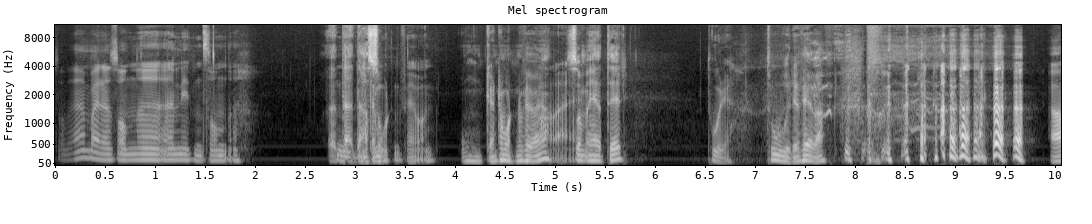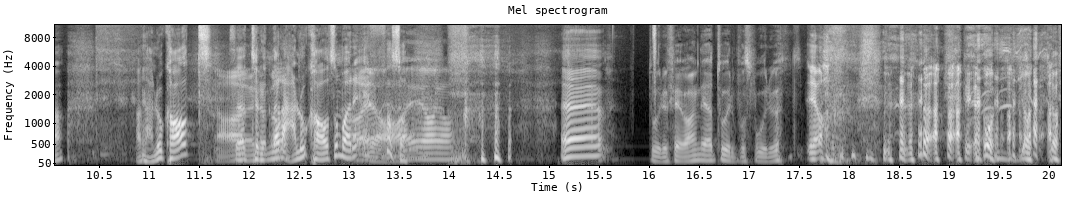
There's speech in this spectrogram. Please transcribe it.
Så det er bare en sånn eh, en liten sånn eh, Det, det er så Morten Fevang. onkelen til Morten Fevang, ja, Ja, som heter Tore. Tore Fevang. ja. ja, det er lokalt. Ja, er Trønder er lokalt som bare Ja, F, altså. ja, ja. Eh, Tore Fevang, det er Tore på sporet. vet du. Ja. oi, oi, oi.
